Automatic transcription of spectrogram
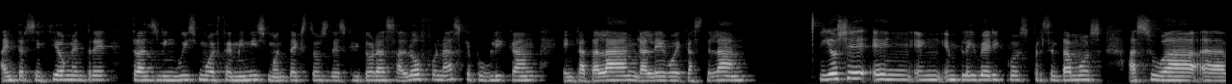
a intersección entre translingüismo e feminismo en textos de escritoras alófonas que publican en catalán, galego e castelán. E hoxe en, en, en Playbéricos presentamos a súa uh,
